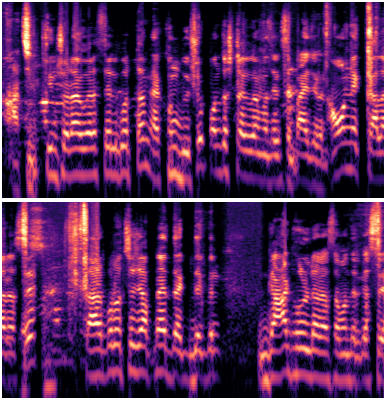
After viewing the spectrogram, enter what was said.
আচ্ছা। তিনশো টাকা করে সেল করতাম এখন দুশো পঞ্চাশ টাকা করে আমাদের কাছে পাই যাবেন। অনেক কালার আছে। তারপর হচ্ছে যে আপনার দেখ- দেখবেন গার্ড হোল্ডার আছে আমাদের কাছে।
